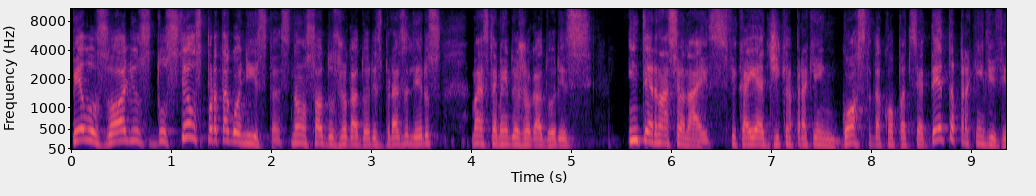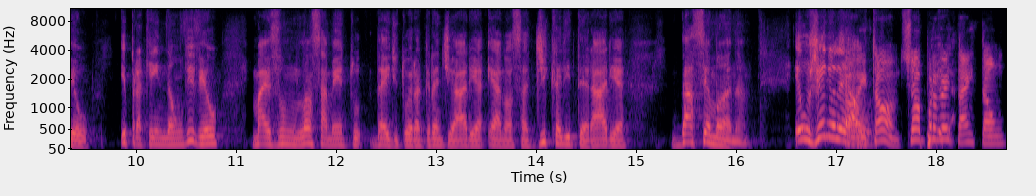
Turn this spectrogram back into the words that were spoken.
pelos olhos dos seus protagonistas, não só dos jogadores brasileiros, mas também dos jogadores internacionais. Fica aí a dica para quem gosta da Copa de 70, para quem viveu e para quem não viveu. Mais um lançamento da editora Grande Área é a nossa dica literária da semana. Eugênio Leal. Ah, então, deixa eu aproveitar então.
